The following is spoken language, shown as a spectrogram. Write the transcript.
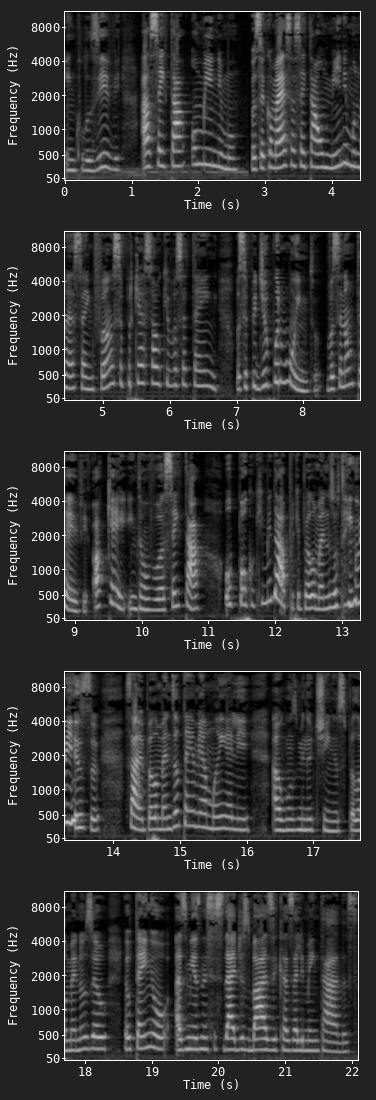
inclusive, aceitar o mínimo. Você começa a aceitar o mínimo nessa infância porque é só o que você tem. Você pediu por muito, você não teve. OK, então vou aceitar o pouco que me dá, porque pelo menos eu tenho isso, sabe? Pelo menos eu tenho minha mãe ali alguns minutinhos, pelo menos eu, eu tenho as minhas necessidades básicas alimentadas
